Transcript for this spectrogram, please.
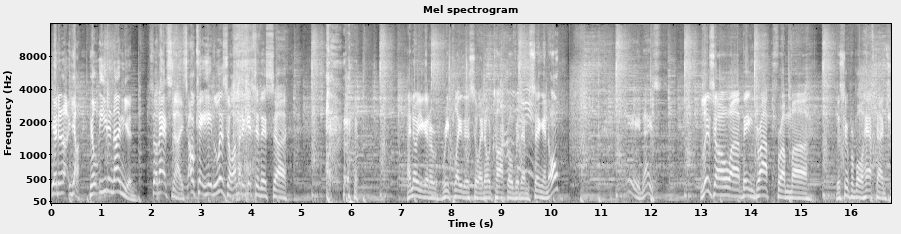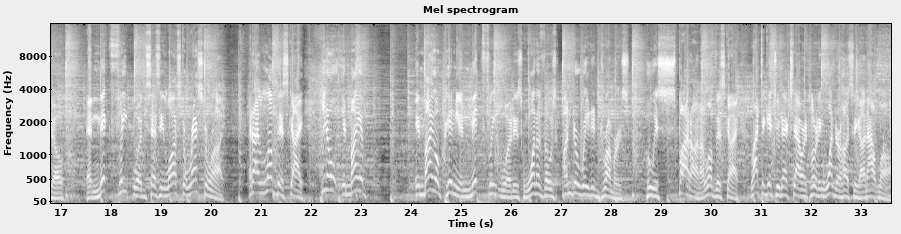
Yeah, no, yeah. He'll eat an onion, so that's nice. Okay, hey Lizzo, I'm gonna get to this. Uh, I know you're gonna replay this so I don't talk over them singing. Oh, hey, nice. Lizzo uh, being dropped from uh, the Super Bowl halftime show And Mick Fleetwood says he lost a restaurant. And I love this guy. You know, in my in my opinion, Mick Fleetwood is one of those underrated drummers who is spot on. I love this guy. lot to get to next hour, including Wonder Hussy on Outlaw.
